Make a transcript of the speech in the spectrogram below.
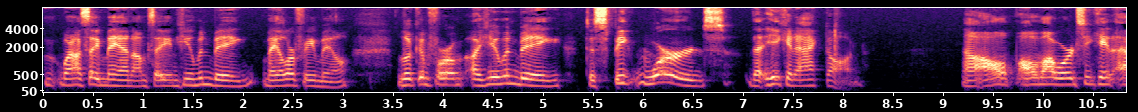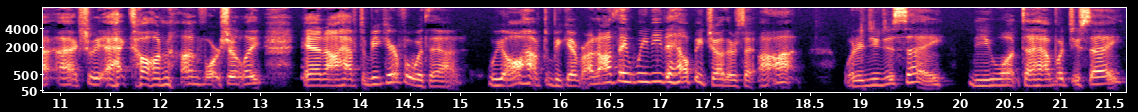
When I say man, I'm saying human being, male or female, looking for a, a human being to speak words that he can act on. Now, all, all my words he can't actually act on, unfortunately, and I have to be careful with that. We all have to be careful. And I think we need to help each other say, uh uh what did you just say? Do you want to have what you say?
